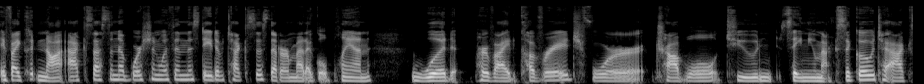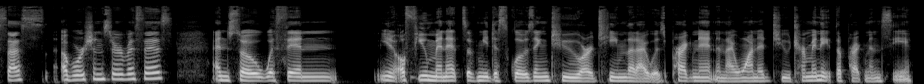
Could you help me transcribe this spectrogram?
if I could not access an abortion within the state of Texas, that our medical plan would provide coverage for travel to, say, New Mexico to access abortion services. And so within you know a few minutes of me disclosing to our team that I was pregnant and I wanted to terminate the pregnancy,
